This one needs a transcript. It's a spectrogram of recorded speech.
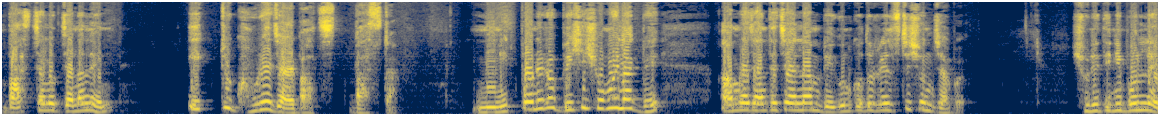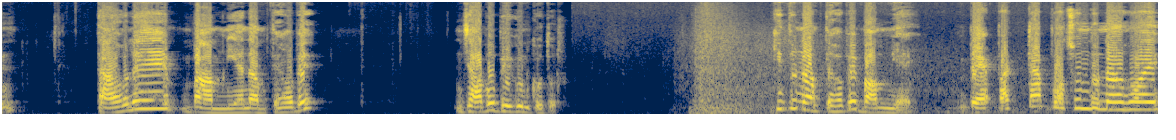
বাস চালক জানালেন, একটু ঘুরে যায় বাস, বাসটা। মিনিট পনেরো বেশি সময় লাগবে, আমরা জানতে চাইলাম বেগুনকোদর রেল স্টেশন যাব। শুনে তিনি বললেন, তাহলে বামনিয়া নামতে হবে। যাব বেগুনকোদর কিন্তু নামতে হবে বামনিয়ায় ব্যাপারটা পছন্দ না হয়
